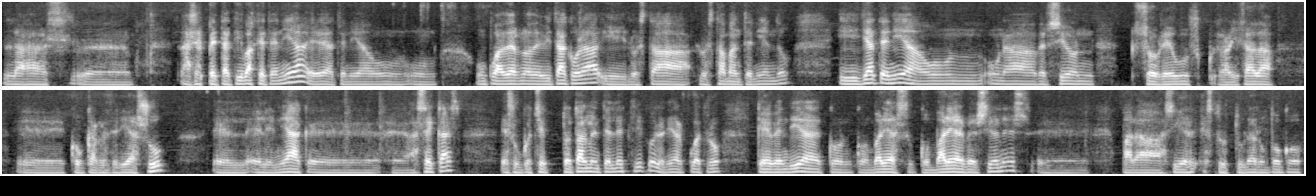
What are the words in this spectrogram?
las, eh, las expectativas que tenía. Ella tenía un cuaderno de bitácora y lo está, lo está manteniendo. Y ya tenía una versión sobre un, realizada eh, con carrocería SUV, el, ENIAC eh, eh, a secas. Es un coche totalmente eléctrico, el ENIAC 4, que vendía con, varias, con varias versiones para así estructurar un poco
